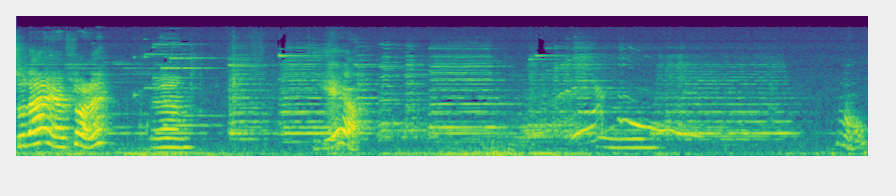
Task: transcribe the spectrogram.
Sådär, jag klarade det. Um, yeah. Um, Ja,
